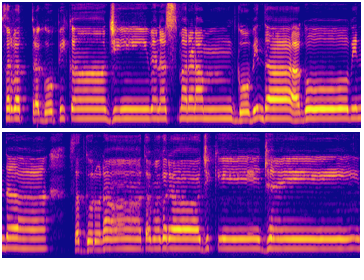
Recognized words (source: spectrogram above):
सर्वत्र गोपिका जीवनस्मरणं। गोविन्द गोविन्द। सद्गुरुनाथमगराजिके जय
